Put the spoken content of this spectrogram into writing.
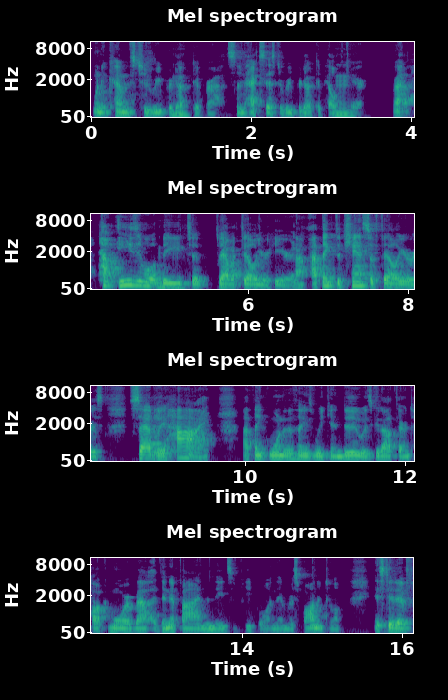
when it comes to reproductive mm. rights and access to reproductive health mm. care? Right? How easy will it be mm-hmm. to, to have a failure here? And I, I, think the chance of failure is sadly high. I think one of the things we can do is get out there and talk more about identifying the needs of people and then responding to them instead of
